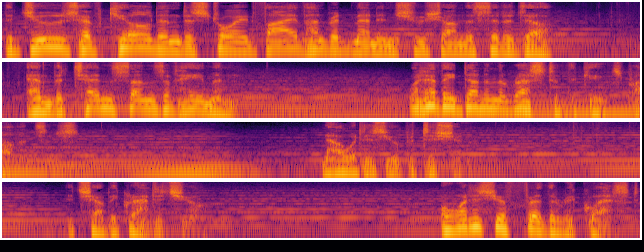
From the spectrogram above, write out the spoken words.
The Jews have killed and destroyed 500 men in Shushan the citadel, and the ten sons of Haman. What have they done in the rest of the king's provinces? Now it is your petition. It shall be granted you. Or what is your further request?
